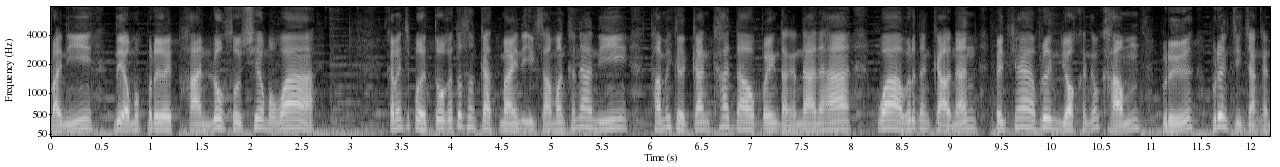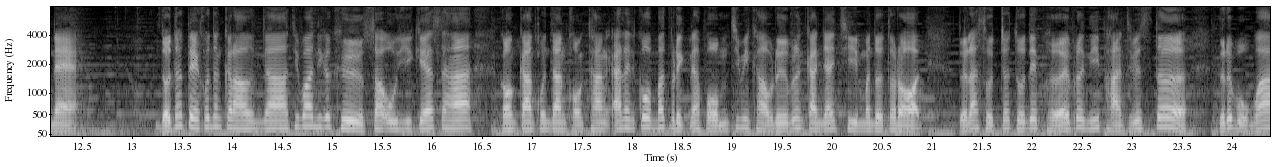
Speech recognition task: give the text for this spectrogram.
รายนี้ได้ออกมาเปรยผ่านโลกโซเชียลมาว่า กำลังจะเปิดตัวกับต้นสังกัดใหม่ในอีก 3 วันข้างหน้านี้ทำให้เกิดการคาดเดาไปต่างๆนานานะฮะว่าเรื่องดังกล่าวนั้นเป็นแค่เรื่องหยอกกันขำๆหรือเรื่องจริงจังกันแน่โดยนักเตะคนดังกล่าวที่ว่านี่ก็คือซาอูยีเกสนะฮะกองกลางคนดังของทางแอตเลติโกมาดริดนะผมที่มีข่าวลือเรื่องการย้ายทีมมาโดยตลอด โดยล่าสุดเจ้าตัวได้เผยเรื่องนี้ผ่านทวิตเตอร์โดยระบุว่า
